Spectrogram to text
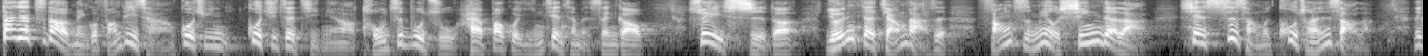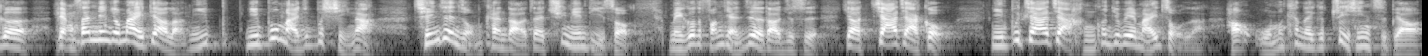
大家知道美国房地产啊，过去过去这几年啊，投资不足，还有包括营建成本升高，所以使得有人的讲法是房子没有新的啦，现在市场的库存很少了，那个两三天就卖掉了，你你不买就不行啦。前阵子我们看到在去年底的时候，美国的房产热到就是要加价购。你不加价，很快就被买走了。好，我们看到一个最新指标，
